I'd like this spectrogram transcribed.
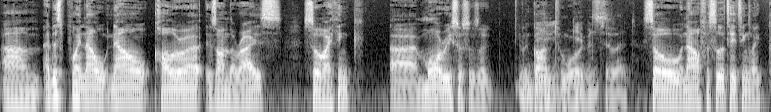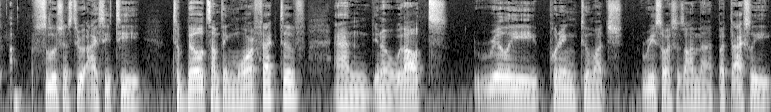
Um, at this point now, now cholera is on the rise. So I think uh, more resources are gone towards. given to it. So now facilitating like solutions through ICT to build something more effective, and you know without really putting too much resources on that, but actually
